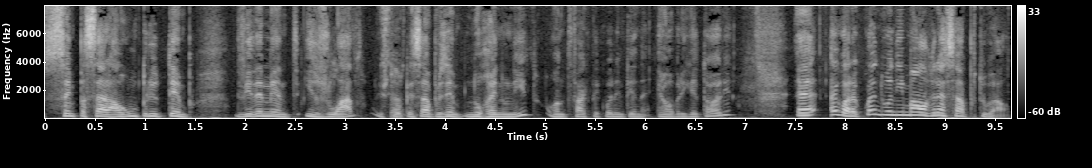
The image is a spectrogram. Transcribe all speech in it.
sem passar algum período de tempo devidamente isolado. Estou a pensar, por exemplo, no Reino Unido, onde de facto a quarentena é obrigatória. Uh, agora, quando o animal regressa a Portugal,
